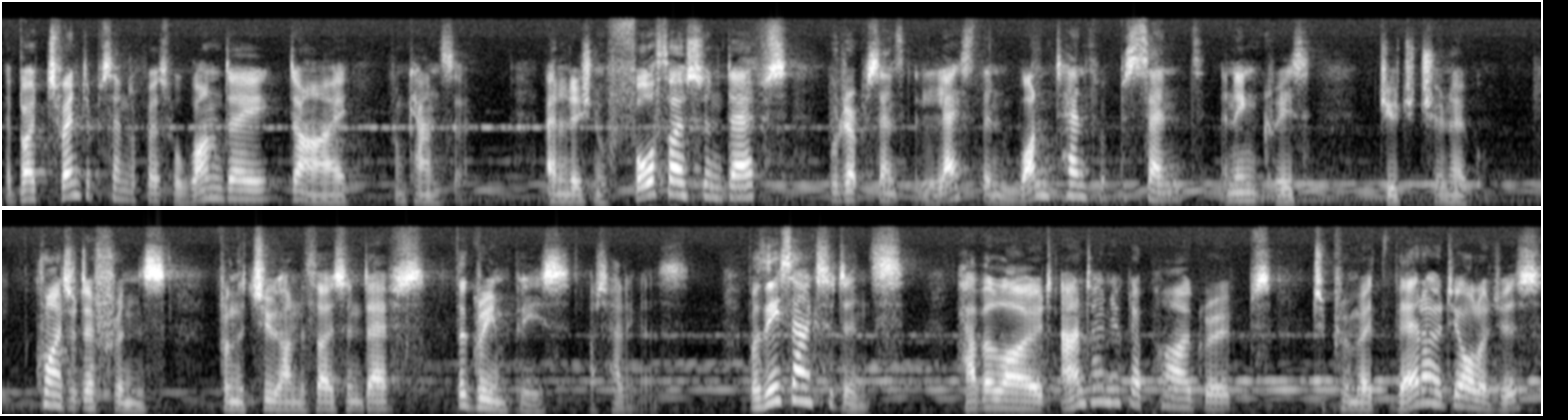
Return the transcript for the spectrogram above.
about 20% of us will one day die from cancer. An additional 4,000 deaths would represent less than one-tenth of a percent an increase due to Chernobyl. Quite a difference from the 200,000 deaths the Greenpeace are telling us. But these accidents have allowed anti-nuclear power groups to promote their ideologies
